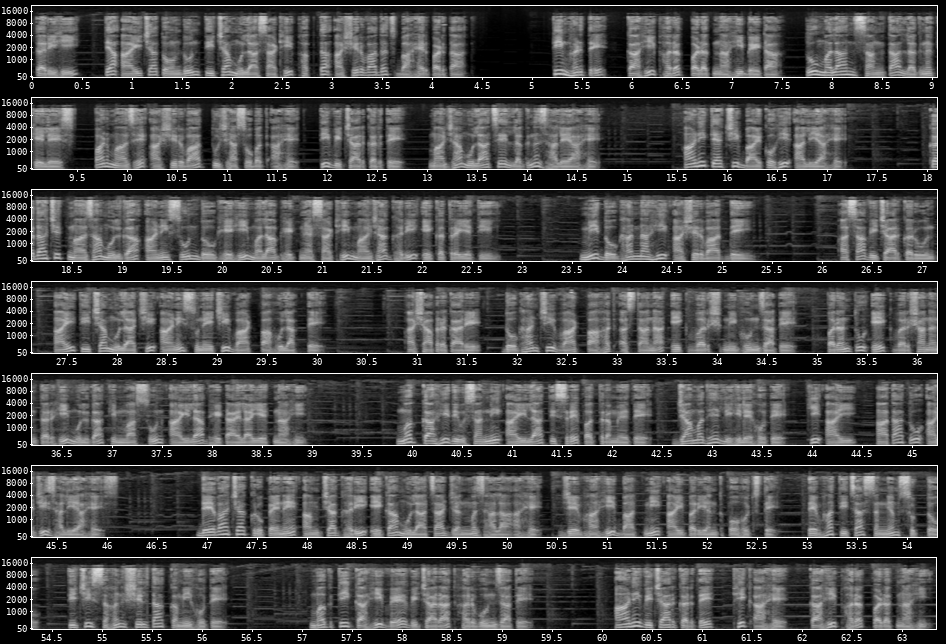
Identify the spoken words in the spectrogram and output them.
तरीही त्या आईच्या तोंडून तिच्या मुलासाठी फक्त आशीर्वादच बाहेर पडतात. ती म्हणते काही फरक पडत नाही बेटा तू मला सांगता लग्न केलेस पण माझे आशीर्वाद तुझ्यासोबत आहेत ती विचार करते. माझ्या मुलाचे लग्न झाले आहे. आणि त्याची बायकोही आली आहे. कदाचित माझा मुलगा आणि सून दोघेही मला भेटण्यासाठी माझ्या घरी एकत्र येतील. मी दोघांनाही आशीर्वाद देईन. असा विचार करून आई तिच्या मुलाची आणि सुनेची वाट पाहू लागते. अशा प्रकारे दोघांची वाट पाहत असताना एक वर्ष निघून जाते परंतु एक वर्षानंतरही मुलगा किंवा सून आईला भेटायला येत नाही. मग काही दिवसांनी आईला तिसरे पत्र मिळते ज्यामध्ये लिहिले होते की आई आता तू आजी झाली आहेस. देवाच्या कृपेने आमच्या घरी एका मुलाचा जन्म झाला आहे. जेव्हा ही बातमी आईपर्यंत पोहोचते तेव्हा तिचा संयम सुटतो तिची सहनशीलता कमी होते. मग ती काही वेळ विचारात हरवून जाते. आणि विचार करते ठीक आहे काही फरक पडत नाही.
